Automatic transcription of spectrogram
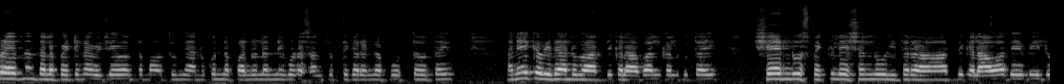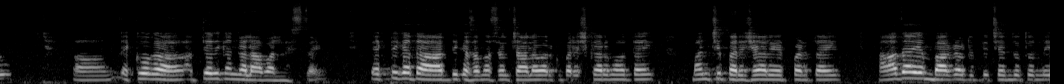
ప్రయత్నం తలపెట్టినా విజయవంతం అవుతుంది అనుకున్న పనులన్నీ కూడా సంతృప్తికరంగా పూర్తవుతాయి. అనేక విధాలుగా ఆర్థిక లాభాలు కలుగుతాయి. షేర్లు స్పెక్యులేషన్లు ఇతర ఆర్థిక లావాదేవీలు ఎక్కువగా అత్యధికంగా లాభాలను ఇస్తాయి. వ్యక్తిగత ఆర్థిక సమస్యలు చాలా వరకు పరిష్కారం అవుతాయి. మంచి పరిచయాలు ఏర్పడతాయి. ఆదాయం బాగా వృద్ధి చెందుతుంది.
